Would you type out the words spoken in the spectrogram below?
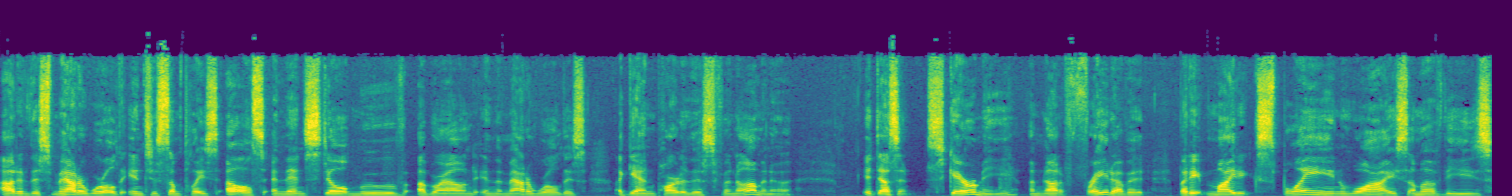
out of this matter world into someplace else and then still move around in the matter world is again part of this phenomena. It doesn't scare me, I'm not afraid of it, but it might explain why some of these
